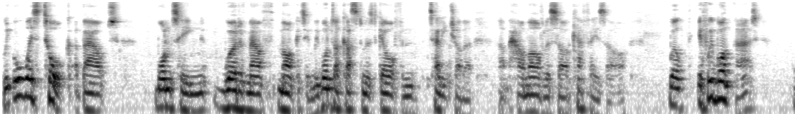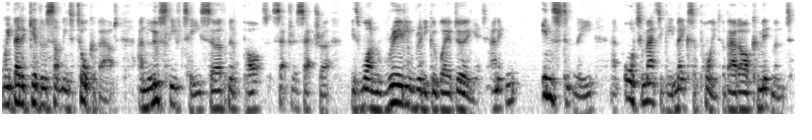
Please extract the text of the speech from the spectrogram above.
We always talk about wanting word of mouth marketing. We want our customers to go off and tell each other um, how marvellous our cafes are. Well, if we want that, we better give them something to talk about. And loose leaf tea served in a pot, etc., etc., is one really, really good way of doing it. And it instantly and automatically makes a point about our commitment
